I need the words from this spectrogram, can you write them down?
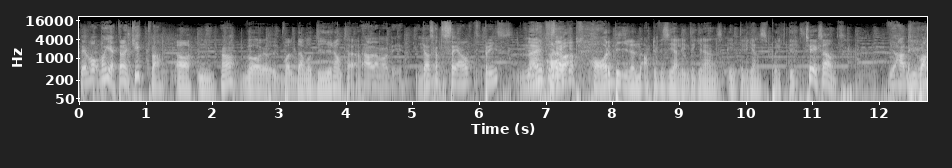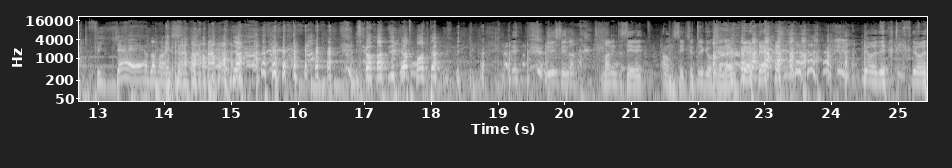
Det var, vad heter den? Kit va? Ja. Mm. Ja, Var, var, den var dyr antar jag. ja den var dyr. Jag ska inte säga något pris. Nej, inte har. Har bilen artificiell intelligens, intelligens på riktigt? Tveksamt. Det hade ju varit för jävla nice. ja. jag hade ju velat ha den. Det är ju synd att man inte ser ditt ansiktsuttryck också när du gör det. Det var det, det, var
